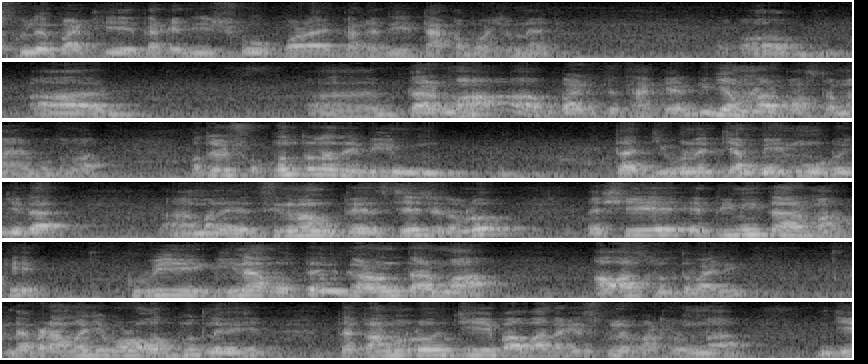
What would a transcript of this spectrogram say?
স্কুলে পাঠিয়ে তাকে দিয়ে শো করায়, তাকে দিয়ে টাকা পয়সা নেয়। আর তার মা বাড়িতে থাকে আর কি, যেমন আর পাঁচটা মায়ের মতন হয়। অথচ শকুন্তলা দেবী তার জীবনের যা মেন মোটো যেটা মানে সিনেমা উঠে এসছে, সেটা হলো, সে, তিনি তার মাকে খুবই ঘৃণা করতেন, কারণ তার মা আওয়াজ তুলতে পারেনি। ব্যাপারটা আমার যে বড় অদ্ভুত লেগেছে। তার কারণ হলো, যে বাবা তাকে স্কুলে পাঠালো না, যে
